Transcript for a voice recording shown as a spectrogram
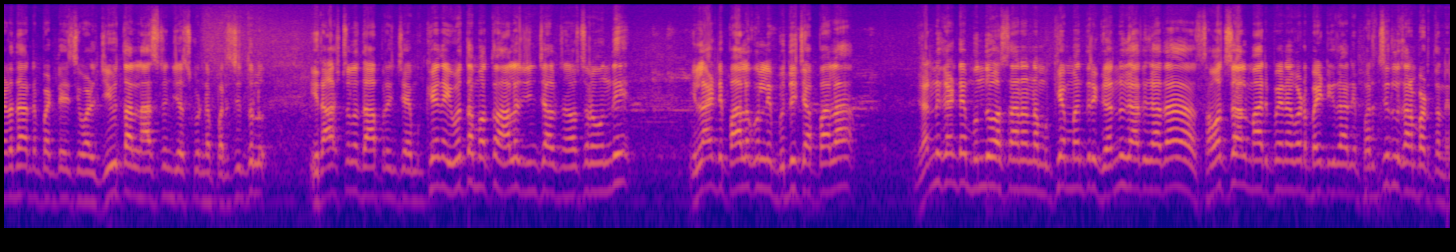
పెడదారిని పట్టేసి వాళ్ళ జీవితాలు నాశనం చేసుకునే పరిస్థితులు ఈ రాష్ట్రంలో దాపరించాయి. ముఖ్యంగా యువత మొత్తం ఆలోచించాల్సిన అవసరం ఉంది. ఇలాంటి పాలకుల్ని బుద్ధి చెప్పాలా? గన్ను కంటే ముందు వస్తానన్న ముఖ్యమంత్రి గన్ను కాదు కదా సంవత్సరాలు మారిపోయినా కూడా బయటికి రాని పరిస్థితులు కనపడుతున్నాయి.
